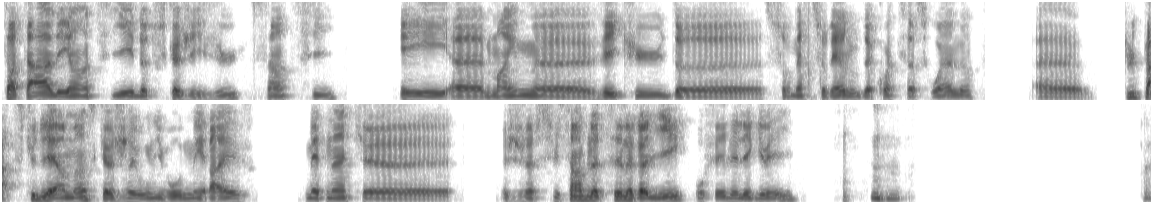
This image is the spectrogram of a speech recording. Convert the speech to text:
total et entier de tout ce que j'ai vu, senti et euh, même euh, vécu de surnaturel ou de quoi que ce soit. Là. Euh, plus particulièrement ce que j'ai au niveau de mes rêves, maintenant que je suis, semble-t-il, relié au fil et l'aiguille. Mhm. Ouais.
